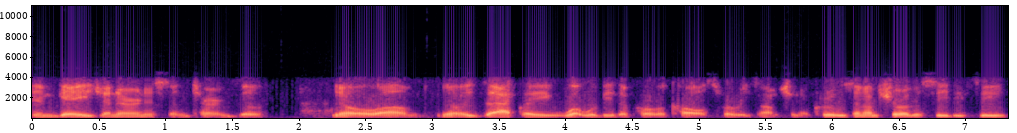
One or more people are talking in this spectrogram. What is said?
engage in earnest in terms of, you know, um, you know exactly what would be the protocols for resumption of cruise. And I'm sure the CDC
